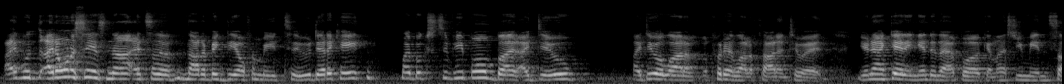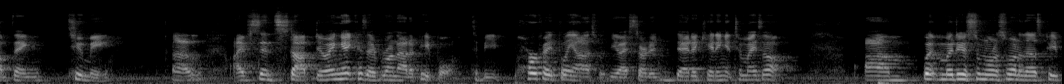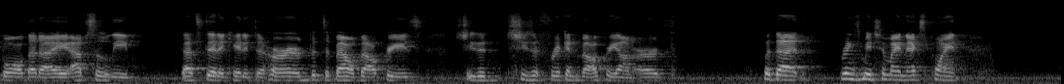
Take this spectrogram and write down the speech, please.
I would. I don't want to say it's not. It's a not a big deal for me to dedicate my books to people, but I do. I do a lot of put a lot of thought into it. You're not getting into that book unless you mean something to me. Uh, I've since stopped doing it because I've run out of people. To be perfectly honest with you, I started dedicating it to myself. Um, but Medusa was one of those people that I absolutely that's dedicated to her. That's about Valkyries. She's a she's a freaking Valkyrie on Earth. But that brings me to my next point.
